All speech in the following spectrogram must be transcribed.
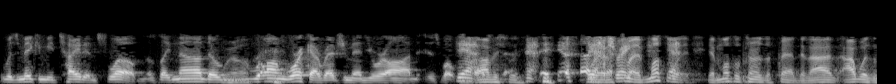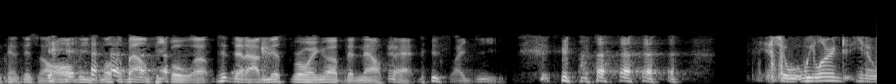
it was making me tight and slow. I was like, no, the Well- wrong workout regimen you were on is what. Yeah. Obviously. Yeah. Yeah, That's right. If muscle, Yeah. if muscle turns to fat, then I I wasn't paying attention to all these muscle bound people uh, that I missed growing up that now fat. It's like, geez. so what we learned, you know,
